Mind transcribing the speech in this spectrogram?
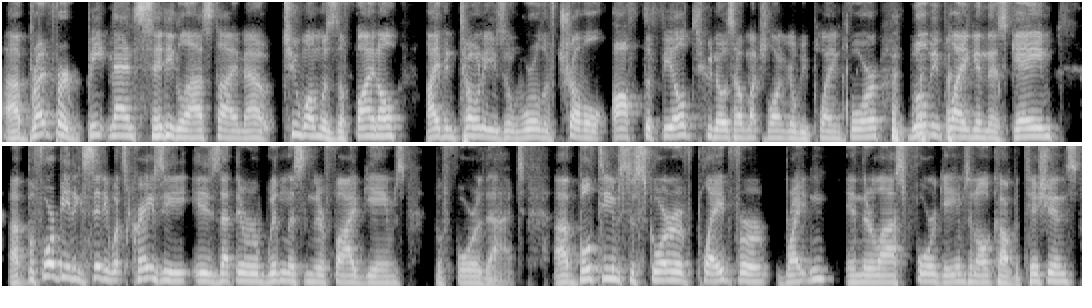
Uh, Brentford beat Man City last time out. 2 1 was the final. Ivan Toney is in a world of trouble off the field. Who knows how much longer he'll be playing for? Will be playing in this game. Uh, before beating City, what's crazy is that they were winless in their five games before that. Uh, both teams to score have played for Brighton in their last four games in all competitions.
